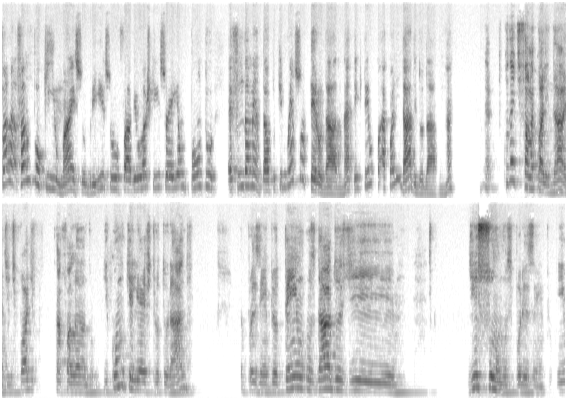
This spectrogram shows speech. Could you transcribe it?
Fala, fala um pouquinho mais sobre isso, Fábio. Eu acho que isso aí é um ponto é fundamental, porque não é só ter o dado, né? Tem que ter a qualidade do dado, né? É, quando a gente fala qualidade, a gente pode estar tá falando de como que ele é estruturado. Então, por exemplo, eu tenho os dados de, de insumos, por exemplo. E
